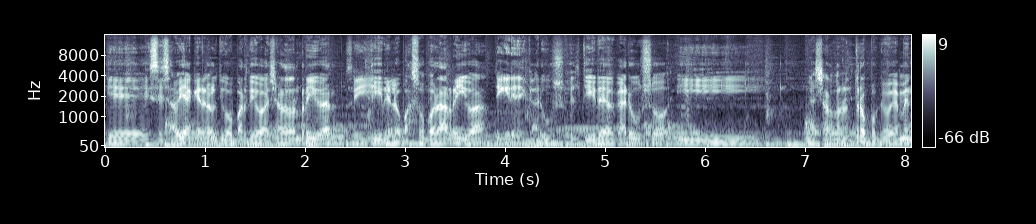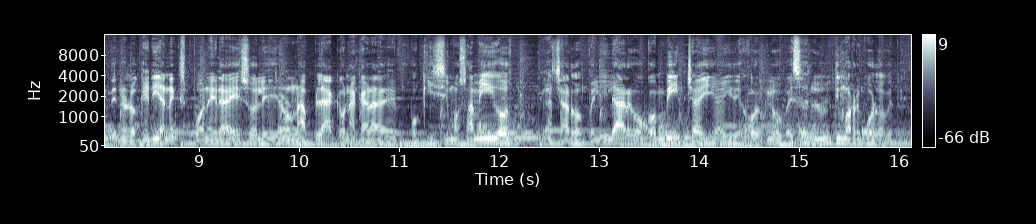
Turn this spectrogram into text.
Eh, se sabía que era el último partido de Gallardo en River. Sí. Tigre lo pasó por arriba. Tigre de Caruso. El Tigre de Caruso. Y Gallardo no entró porque obviamente no lo querían exponer a eso. Le dieron una placa, una cara de poquísimos amigos. Gallardo pelilargo con vincha y ahí dejó el club. Ese es el último recuerdo que tengo.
